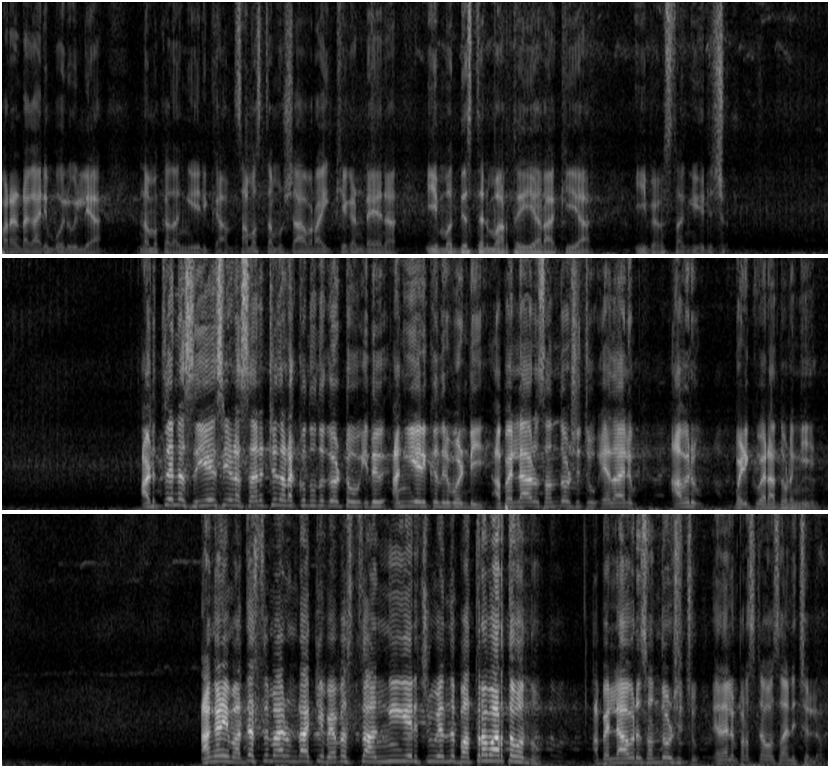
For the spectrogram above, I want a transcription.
പറയേണ്ട കാര്യം ഇല്ല. നമുക്കത് അംഗീകരിക്കാം. സമസ്ത മുഷാവർ ഐക്യകണ്ഠേന ഈ മധ്യസ്ഥന്മാർ തയ്യാറാക്കിയ ഈ വ്യവസ്ഥ അംഗീകരിച്ചു. അടുത്ത് തന്നെ സി എ സിയുടെ സെനറ്റ് നടക്കുന്നു എന്ന് കേട്ടു. ഇത് അംഗീകരിക്കുന്നതിന് വേണ്ടി. അപ്പൊ എല്ലാവരും സന്തോഷിച്ചു. ഏതായാലും അവരും വഴിക്ക് വരാൻ തുടങ്ങി. അങ്ങനെ മധ്യസ്ഥന്മാരുണ്ടാക്കിയ വ്യവസ്ഥ അംഗീകരിച്ചു എന്ന് പത്രവാർത്ത വന്നു. അപ്പൊ എല്ലാവരും സന്തോഷിച്ചു. ഏതായാലും പ്രശ്നം അവസാനിച്ചല്ലോ.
